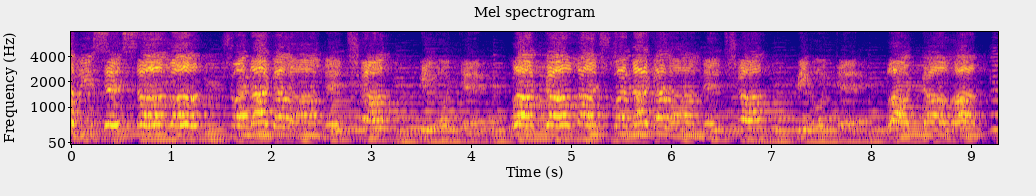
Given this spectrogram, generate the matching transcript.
Aby se stala šla na galánečka, by o tě plakala, šla na galánečka, by o tě plakala.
